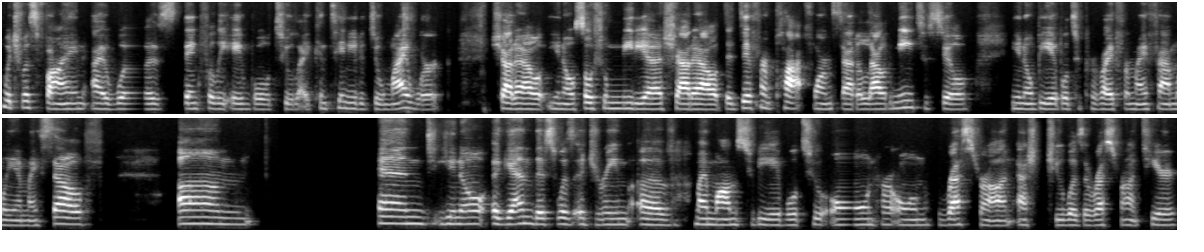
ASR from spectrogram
which was fine. I was thankfully able to like continue to do my work. Shout out, you know, social media, shout out the different platforms that allowed me to still, you know, be able to provide for my family and myself. Um, and you know again this was a dream of my mom's to be able to own her own restaurant as she was a restaurateur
